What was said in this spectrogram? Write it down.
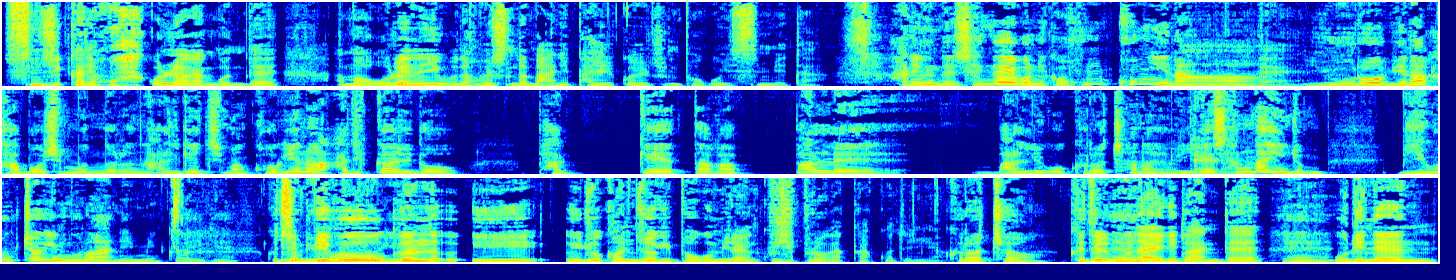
순지까지 확 올라간 건데 아마 올해는 이보다 훨씬 더 많이 팔릴 걸 좀 보고 있습니다. 아니 근데 생각해 보니까 홍콩이나 네. 유럽이나 가보신 분들은 알겠지만 거기는 아직까지도 밖에다가 빨래 말리고 그렇잖아요. 이게 네. 상당히 좀 미국적인 문화 아닙니까 이게? 그렇죠. 미국은 건조기? 이 의류 건조기 보급이랑 90% 가깝거든요. 그렇죠. 그들 네. 문화이기도 한데 네. 우리는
